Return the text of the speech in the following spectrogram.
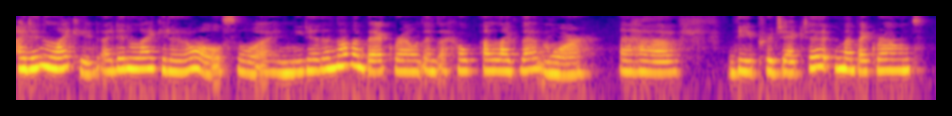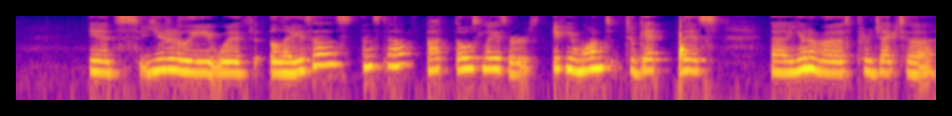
I didn't like it. I didn't like it at all. So I needed another background and I hope I like that more. I have the projector in my background. It's usually with lasers and stuff, but those lasers, if you want to get this uh, universe projector,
